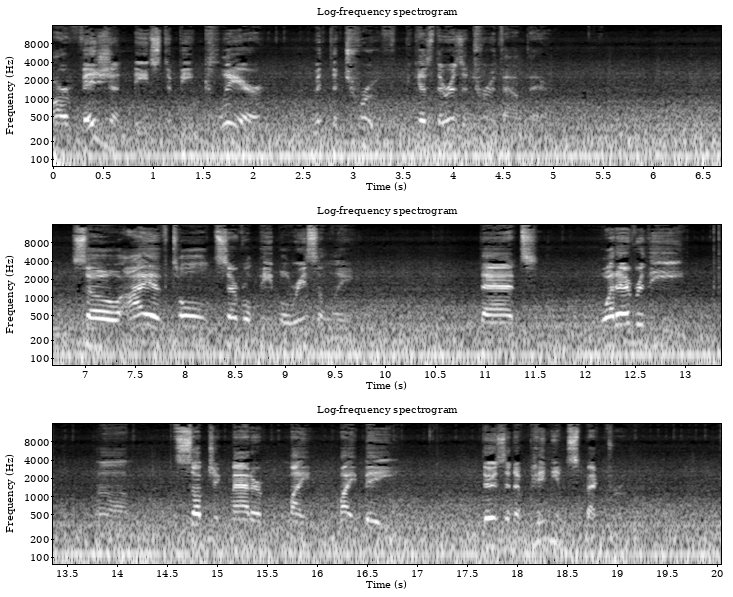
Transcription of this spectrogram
our vision needs to be clear with the truth because there is a truth out there. So I have told several people recently that whatever the um, subject matter might might be, there's an opinion spectrum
